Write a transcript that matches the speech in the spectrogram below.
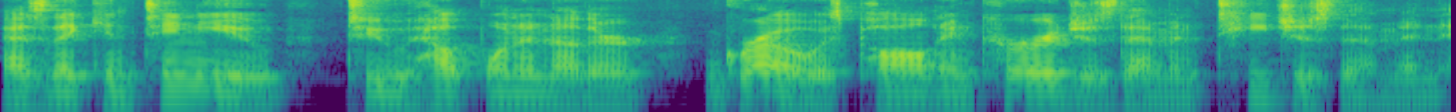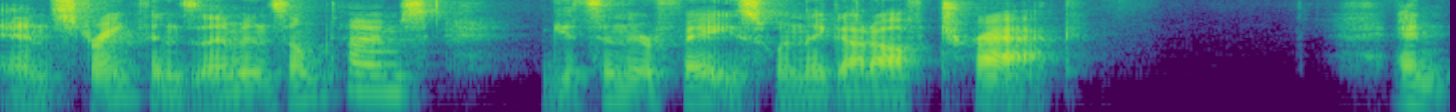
as they continue to help one another grow, as Paul encourages them and teaches them and, and strengthens them, and sometimes gets in their face when they got off track. And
